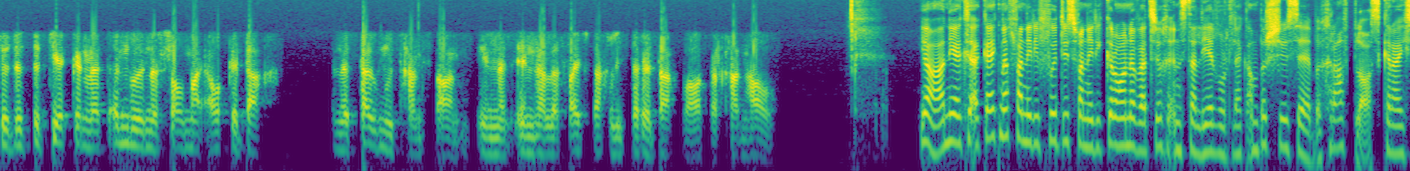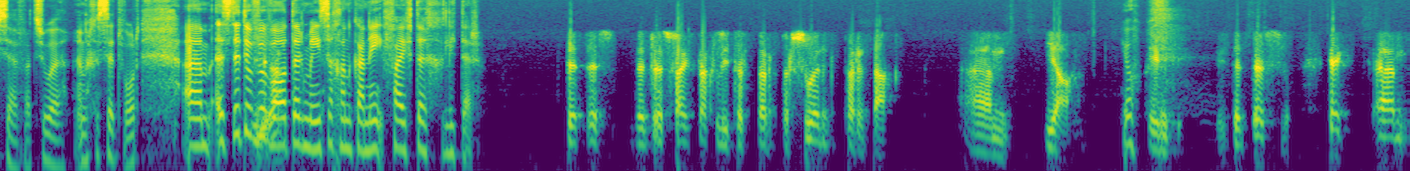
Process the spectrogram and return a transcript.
So dit beteken dat inwoners sal maar elke dag in 'n tou moet gaan staan en en hulle 50 liter per dag water gaan haal. Ja, nee, ek, ek kyk na van hierdie foto's van hierdie krane wat so geïnstalleer word, lyk like amper soos 'n begrafplaas kruise wat so ingesit word. Ehm um, is dit hoeveel ja. water mense gaan kan hê? 50 liter. Dit is dit is 50 liter per persoon per dag. Ehm um, ja. Ja. Dit is kyk ehm um,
